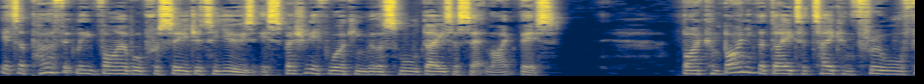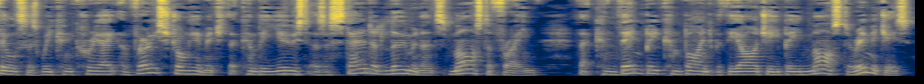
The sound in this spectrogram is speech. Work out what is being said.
It's a perfectly viable procedure to use, especially if working with a small data set like this. By combining the data taken through all filters, we can create a very strong image that can be used as a standard luminance master frame that can then be combined with the RGB master images.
